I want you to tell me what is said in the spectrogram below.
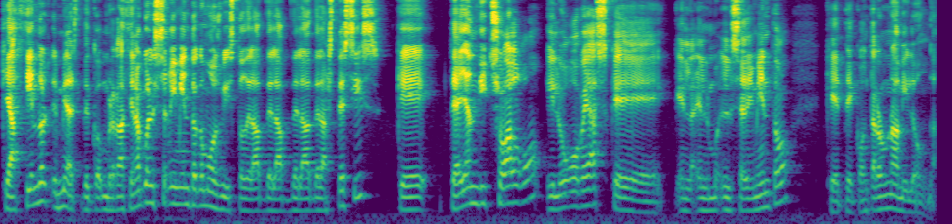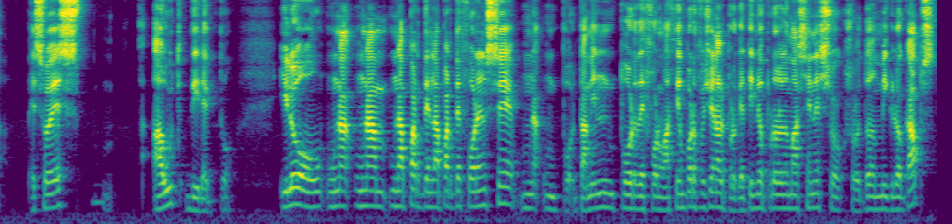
que haciendo, mira, relacionado con el seguimiento que hemos visto de, de, las tesis, que te hayan dicho algo y luego veas que en el seguimiento que te contaron una milonga. Eso es out directo. Y luego una, parte en la parte forense, también por deformación profesional, porque he tenido problemas en eso, sobre todo en microcaps,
